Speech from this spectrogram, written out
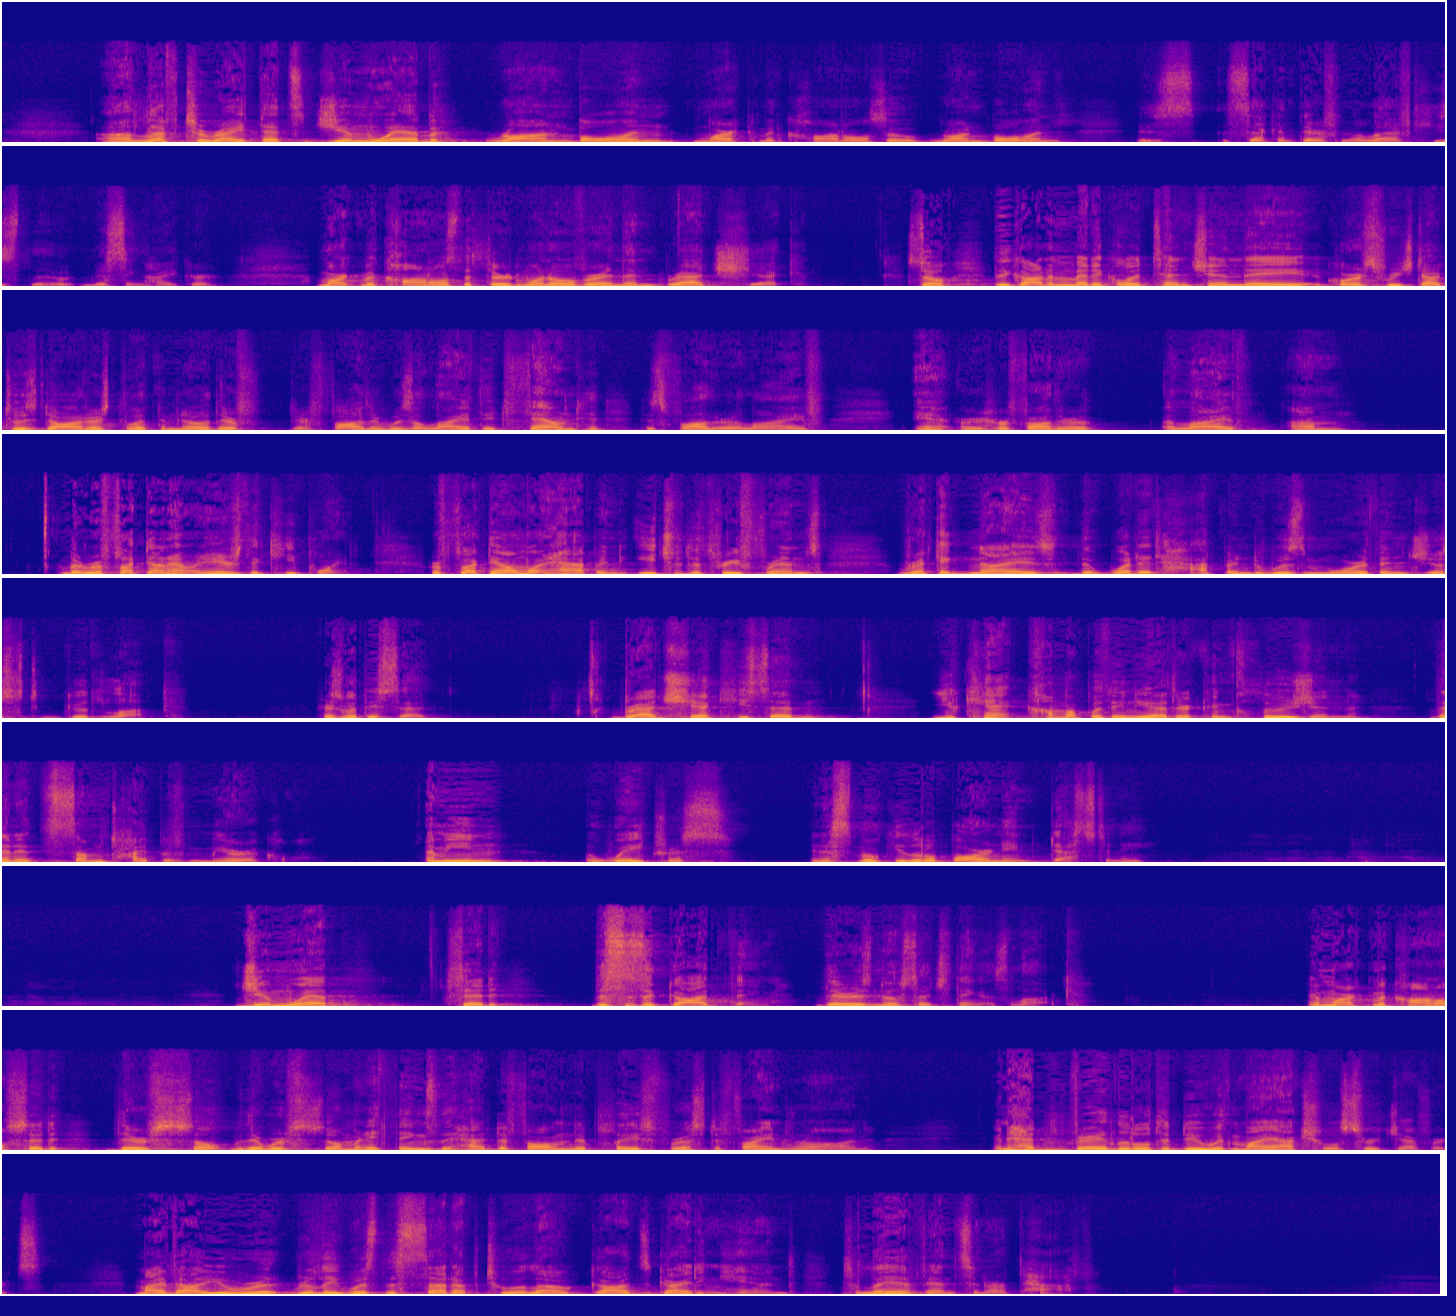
Uh, left to right, that's Jim Webb, Ron Boland, Mark McConnell. So Ron Boland is second there from the left. He's the missing hiker. Mark McConnell is the third one over, and then Brad Schick. So they got him medical attention. They, of course, reached out to his daughters to let them know their, their father was alive. They'd found his father alive, or her father alive. Um, but reflect on how, here's the key point. Reflecting on what happened, each of the three friends recognized that what had happened was more than just good luck. Here's what they said Brad Schick, he said, You can't come up with any other conclusion than it's some type of miracle. I mean, a waitress in a smoky little bar named Destiny? Jim Webb said, This is a God thing. There is no such thing as luck. And Mark McConnell said, so, There were so many things that had to fall into place for us to find Ron, and it had very little to do with my actual search efforts. My value re- really was the setup to allow God's guiding hand to lay events in our path.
